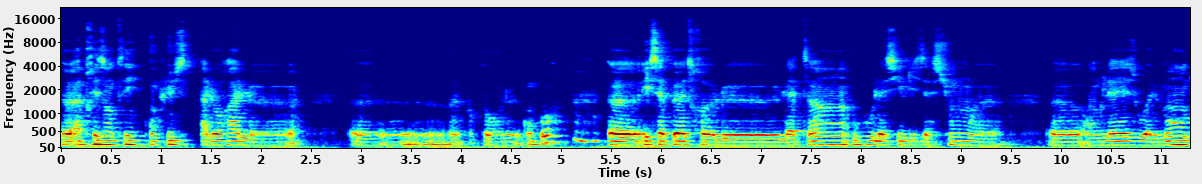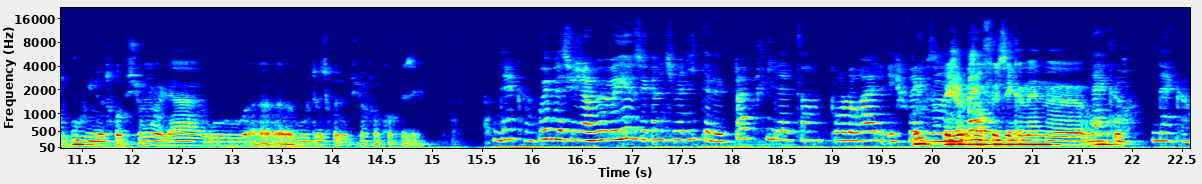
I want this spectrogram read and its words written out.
euh, à présenter en plus à l'oral euh, pour, pour le concours. Mhm. Et ça peut être le latin ou la civilisation anglaise ou allemande ou une autre option là où, où d'autres options sont proposées. D'accord. Oui, parce que j'ai un peu bugué, parce que comme tu m'as dit que tu n'avais pas pris latin pour l'oral et je croyais Oui, que vous en mais aviez j'en pas j'en faisais quand même en cours. D'accord,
